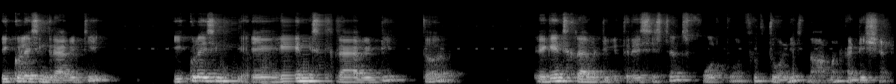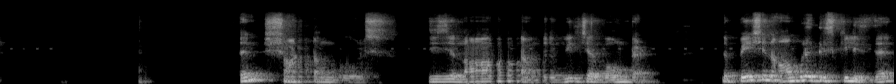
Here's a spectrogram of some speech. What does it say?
equalizing gravity, equalizing against gravity. Third, against gravity with resistance. Fourth one, fifth one is normal condition. Then short-term goals. This is a long-term, the wheelchair bounded. The patient ambulatory skill is there.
